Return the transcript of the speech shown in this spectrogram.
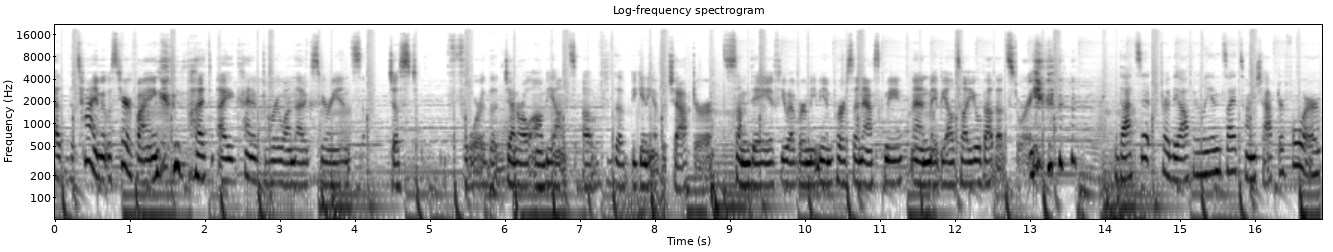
At the time, it was terrifying, but I kind of drew on that experience just for the general ambiance of the beginning of the chapter. Someday, if you ever meet me in person, ask me, and maybe I'll tell you about that story. That's it for the authorly insights on chapter four.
